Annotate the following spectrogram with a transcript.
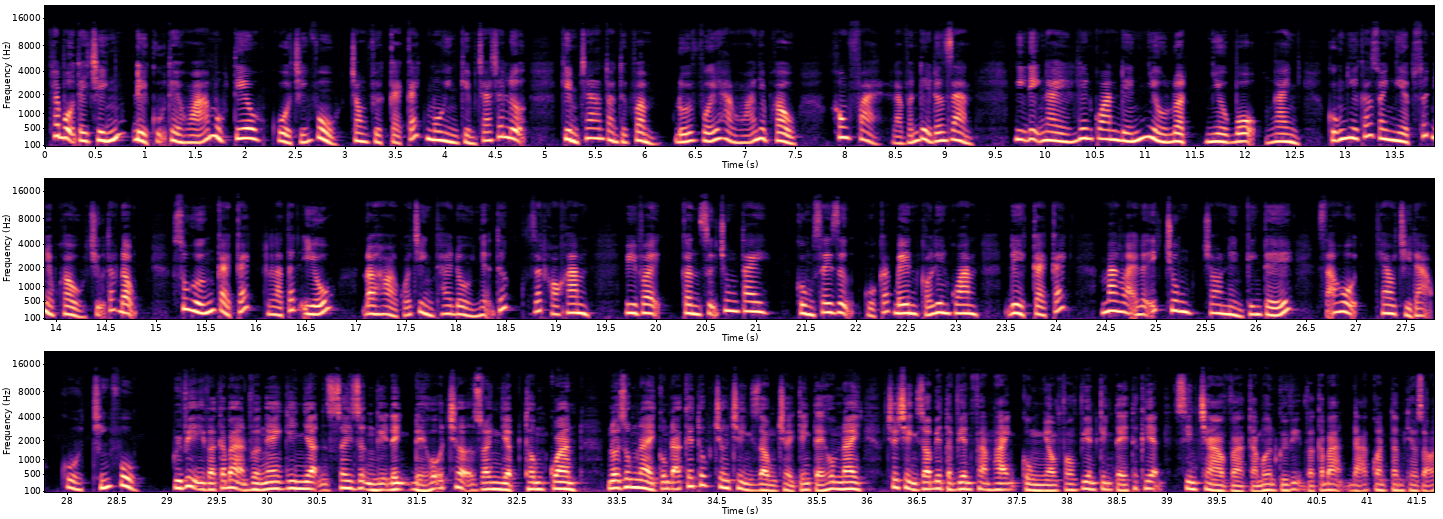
theo Bộ Tài chính, để cụ thể hóa mục tiêu của chính phủ trong việc cải cách mô hình kiểm tra chất lượng, kiểm tra an toàn thực phẩm đối với hàng hóa nhập khẩu, không phải là vấn đề đơn giản. Nghị định này liên quan đến nhiều luật, nhiều bộ, ngành cũng như các doanh nghiệp xuất nhập khẩu chịu tác động. Xu hướng cải cách là tất yếu, đòi hỏi quá trình thay đổi nhận thức rất khó khăn. Vì vậy, cần sự chung tay cùng xây dựng của các bên có liên quan để cải cách mang lại lợi ích chung cho nền kinh tế, xã hội theo chỉ đạo của chính phủ. Quý vị và các bạn vừa nghe ghi nhận xây dựng nghị định để hỗ trợ doanh nghiệp thông quan. Nội dung này cũng đã kết thúc chương trình Dòng chảy kinh tế hôm nay. Chương trình do biên tập viên Phạm Hạnh cùng nhóm phóng viên kinh tế thực hiện. Xin chào và cảm ơn quý vị và các bạn đã quan tâm theo dõi.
